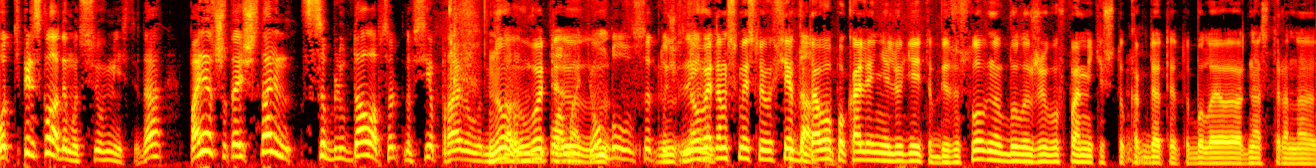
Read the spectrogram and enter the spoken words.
Вот теперь складываем это все вместе, да? Понятно, что товарищ Сталин соблюдал абсолютно все правила международной ну, вот, дипломатии. Он был с этой точки зрения... Но в этом смысле у всех да. того поколения людей это, безусловно, было живо в памяти, что когда-то это была одна страна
